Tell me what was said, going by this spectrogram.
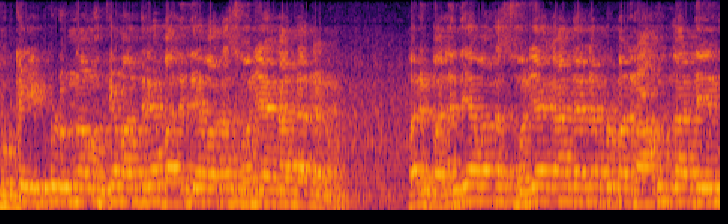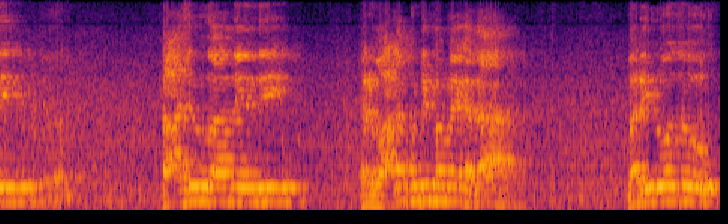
ముఖ్య ఇప్పుడున్న ముఖ్యమంత్రి బలిదేవత సోనియా గాంధీ అన్నాడు. మరి బలిదేవత సోనియా గాంధీ అన్నప్పుడు మరి రాహుల్ గాంధీ ఏంది? రాజీవ్ గాంధీ ఏంది? మరి వాళ్ళ కుటుంబమే కదా. మరి ఈరోజు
